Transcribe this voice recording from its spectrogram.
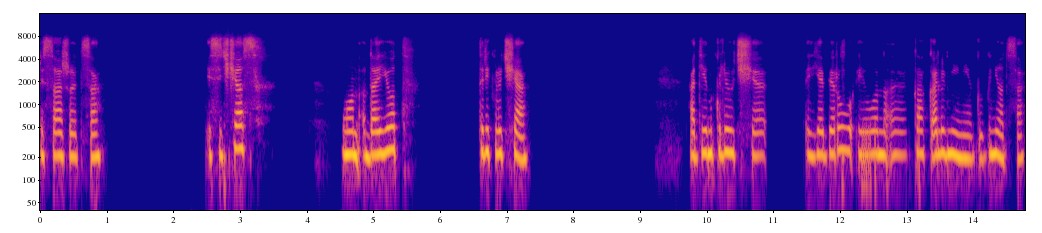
присаживается. И сейчас он дает три ключа. Один ключ я беру, и он э, как алюминий гнется,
